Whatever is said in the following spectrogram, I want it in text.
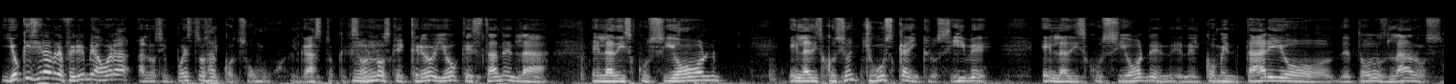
yo quisiera referirme ahora a los impuestos al consumo, al gasto, que son los que creo yo que están en la, en la discusión, en la discusión chusca inclusive, en la discusión, en, en el comentario de todos lados.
